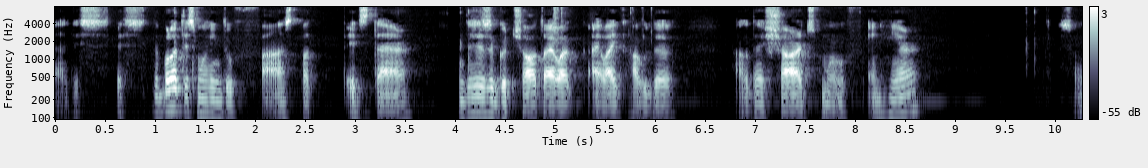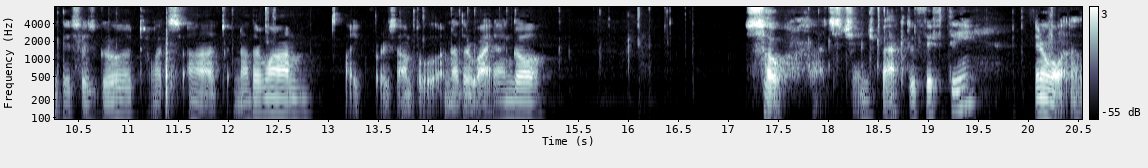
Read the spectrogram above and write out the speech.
Uh, this this the bullet is moving too fast but it's there. And this is a good shot. I like I like how the how the shards move in here. So this is good. Let's add another one like for example another wide angle. So let's change back to 50 you know what,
